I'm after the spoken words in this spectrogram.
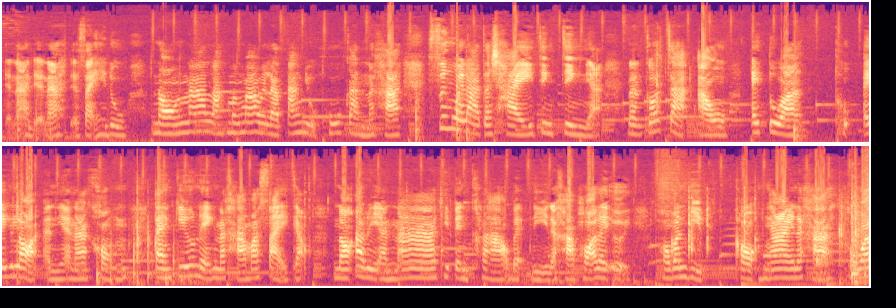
เดี๋ยวนะเดี๋ยวนะเดี๋ยวใส่ให้ดูน้องน่ารักมากๆ เวลาตั้งอยู่คู่กันนะคะ ซึ่งเวลาจะใช้จริงๆเนี่ยนันก็จะเอาไอตัว ไอหลอดอันเนี้ยนะของ Thank you Next นะคะ มาใส่กับน้องอารี a นาที่เป็นคลาวแบบนี้นะคะ เพราะอะไรเอ่ย เพราะมันหยิบออกง่ายนะคะ เพราะว่า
